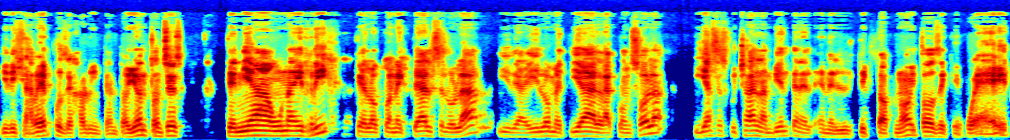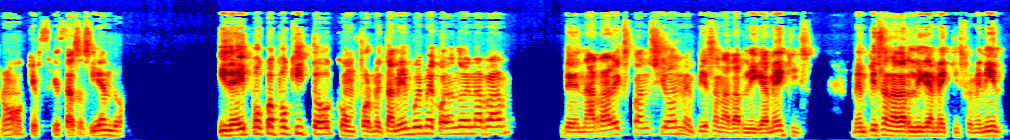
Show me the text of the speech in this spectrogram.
Y dije, a ver, pues déjalo intento yo. Entonces tenía una iRig que lo conecté al celular y de ahí lo metía a la consola y ya se escuchaba el ambiente en el, en el TikTok, ¿no? Y todos de que, güey, no, ¿qué, ¿qué estás haciendo? Y de ahí poco a poquito, conforme también voy mejorando de narrar, de narrar expansión, me empiezan a dar Liga MX, me empiezan a dar Liga MX femenil,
